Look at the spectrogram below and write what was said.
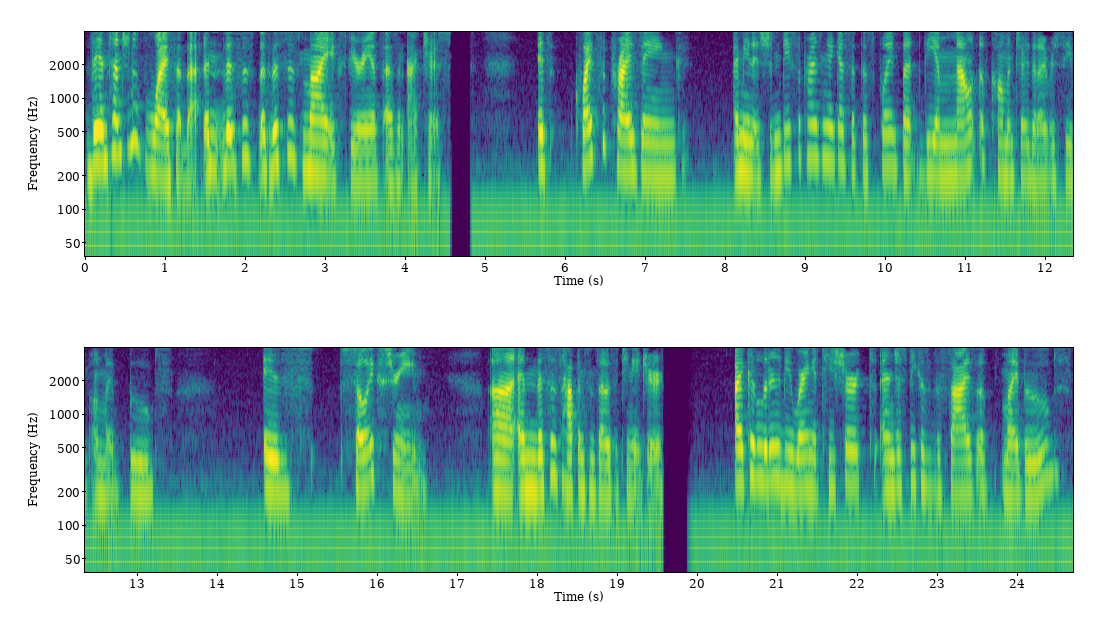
The intention of why I said that, and this is look, this is my experience as an actress. It's quite surprising. I mean, it shouldn't be surprising, I guess, at this point, but the amount of commentary that I receive on my boobs is so extreme. Uh, and this has happened since I was a teenager. I could literally be wearing a t shirt, and just because of the size of my boobs,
